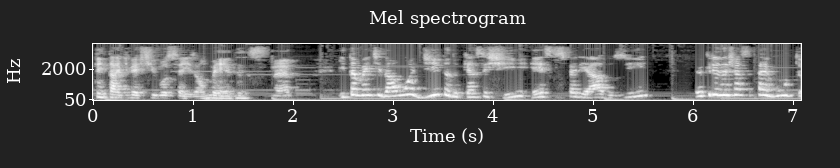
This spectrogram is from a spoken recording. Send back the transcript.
tentar divertir vocês, ao menos, né? E também te dar uma dica do que assistir esses feriados. E eu queria deixar essa pergunta:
